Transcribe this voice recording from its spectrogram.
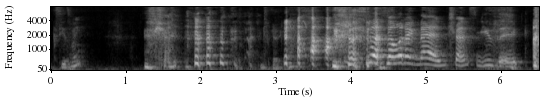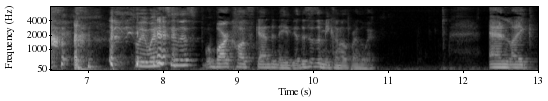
Excuse me. That's not what I meant. Trance music. so we went to this bar called Scandinavia. This is in Mykonos, by the way. And like,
